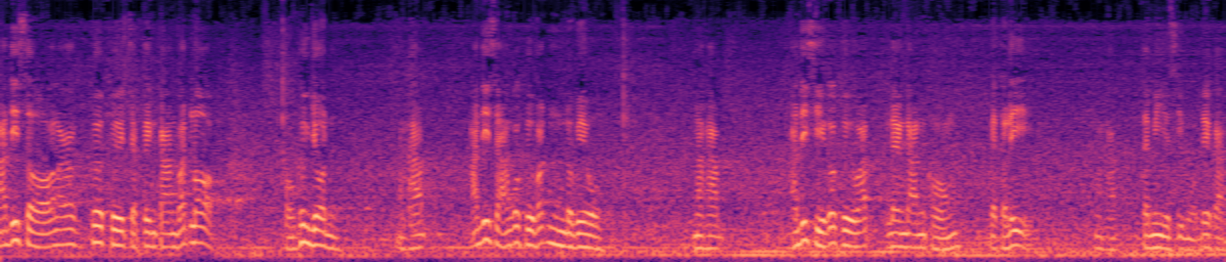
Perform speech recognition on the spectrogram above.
อันที่2นะครับก็คือจะเป็นการวัดรอบของเครื่องยนต์นะครับ อันที่ 3 ก็คือวัดมุม W นะครับอันที่ 4 ก็คือวัดแรงดันของแบตเตอรี่นะครับจะมีอยู่4โหมดด้วยกัน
